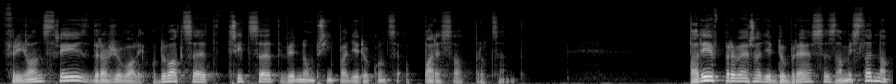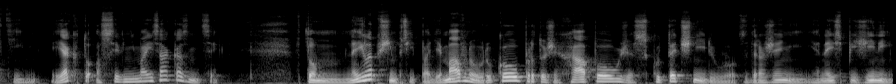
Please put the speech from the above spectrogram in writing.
freelancery zdražovali o 20, 30, v jednom případě dokonce o 50%. Tady je v prvé řadě dobré se zamyslet nad tím, jak to asi vnímají zákazníci – v tom nejlepším případě mávnou rukou, protože chápou, že skutečný důvod zdražení je nejspíš jiný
